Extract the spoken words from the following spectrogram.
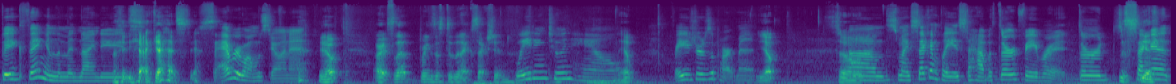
big thing in the mid '90s. yeah, I guess. Yes. Everyone was doing it. Yep. All right, so that brings us to the next section. Waiting to inhale. Yep. Frasier's apartment. Yep. So Um, this is my second place to have a third favorite. Third, second.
